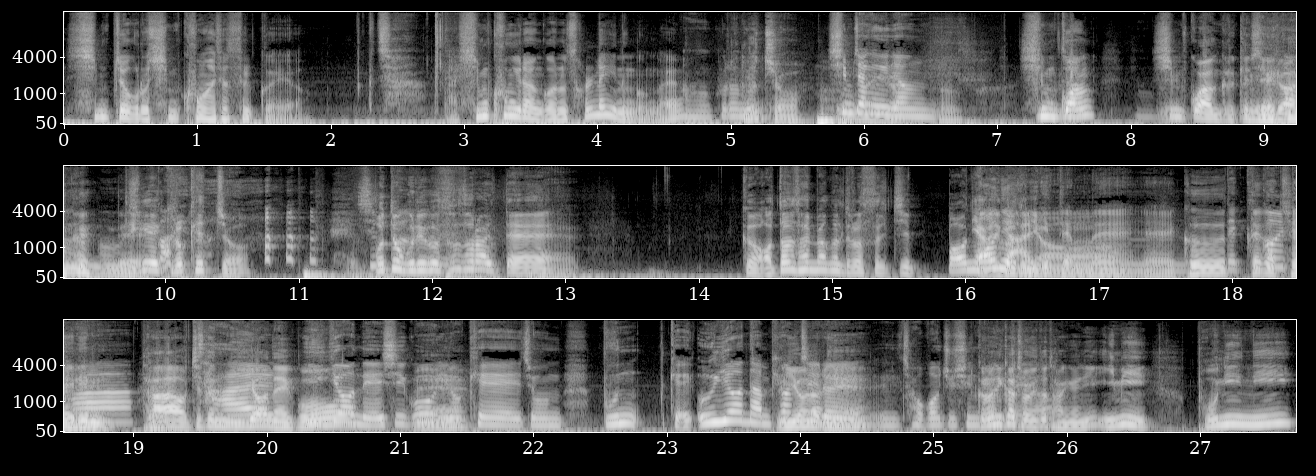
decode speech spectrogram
심적으로 심쿵하셨을 거예요. 그쵸. 아, 심쿵이란 거는 설레이는 건가요? 어, 그렇죠. 심장이 그냥 어. 심광? 심광 그렇게 네. 내려앉는 네. 되게 그렇겠죠. 보통 그리고 수술할 때 그 어떤 설명을 들었을지 뻔히, 뻔히 알거든요. 알기 때문에 예, 그때가 제일 다, 다 어쨌든 이겨내고 이겨내시고 네. 이렇게 좀문 이렇게 의연한 편지를 의연하게. 적어주신 그러니까 건데요. 저희도 당연히 이미 본인이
